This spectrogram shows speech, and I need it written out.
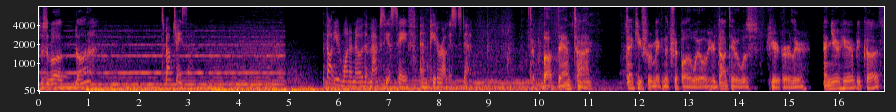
Is this about Donna? It's about Jason. I thought you'd want to know that Maxie is safe and Peter August is dead. It's about damn time. Thank you for making the trip all the way over here. Dante was here earlier. And you're here because?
